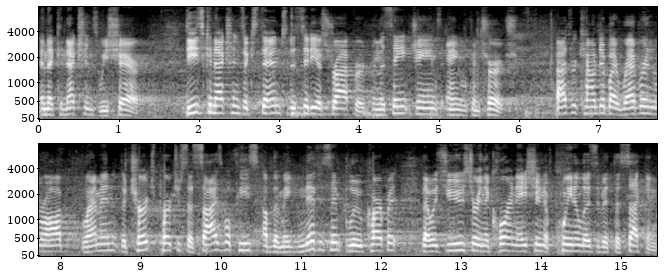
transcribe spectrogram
and the connections we share. These connections extend to the city of Stratford and the St. James Anglican Church. As recounted by Reverend Rob Lemon, the church purchased a sizable piece of the magnificent blue carpet that was used during the coronation of Queen Elizabeth II.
